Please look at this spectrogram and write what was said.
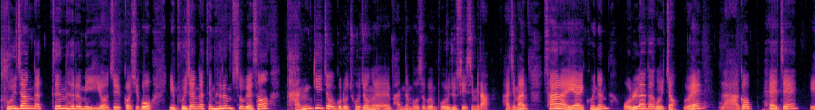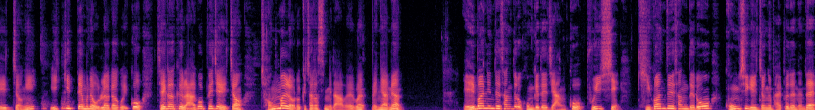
불장 같은 흐름이 이어질 것이고 이 불장 같은 흐름 속에서 단기적으로 조정을 받는 모습은 보여줄 수 있습니다. 하지만 사라 AI 코인은 올라가고 있죠. 왜? 락업 해제 일정이 있기 때문에 올라가고 있고 제가 그 락업 해제 일정 정말 어렵게 찾았습니다. 왜냐하면 일반인들 상대로 공개되지 않고 VC 기관들 상대로 공식 일정이 발표됐는데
